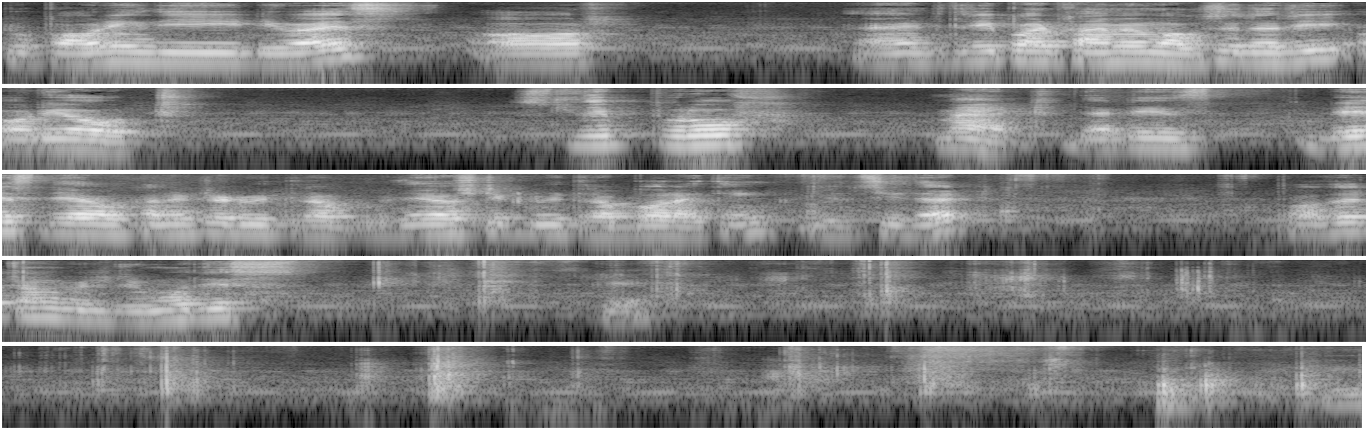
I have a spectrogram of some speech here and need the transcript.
to powering the device or and 3.5 mm auxiliary audio out. Slip proof mat that is base they have connected with rubber they have sticked with rubber I think. We'll see that. For that one we'll remove this okay okay.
